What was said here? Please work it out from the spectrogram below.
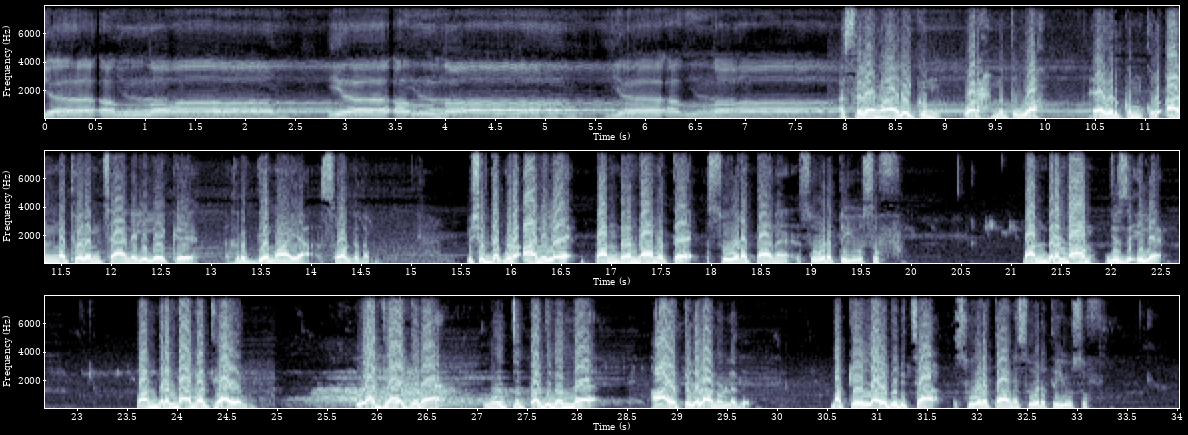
يا الله يا الله يا الله അസ്സലാമു അലൈക്കും വറഹമത്തുള്ള ഏവർക്കും ഖുർആൻ മധുരം ചാനലിലേക്ക് ഹൃദ്യമായ സ്വാഗതം വിശുദ്ധ ഖുർആനിലെ പന്ത്രണ്ടാമത്തെ സൂറത്താണ് സൂറത്ത് യൂസുഫ് പന്ത്രണ്ടാം ജുസ്ഇലെ പന്ത്രണ്ടാം അധ്യായം ഈ അധ്യായത്തിന് നൂറ്റി പതിനൊന്ന് ആയത്തുകളാണുള്ളത്. മക്കയിൽ അവതരിച്ച സൂറത്താണ് സൂറത്ത് യൂസുഫ്.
